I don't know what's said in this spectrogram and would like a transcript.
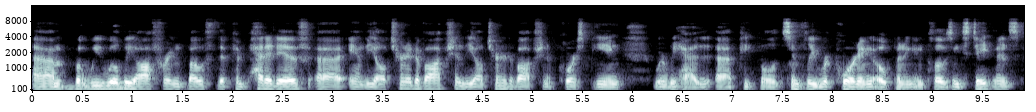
Um, but we will be offering both the competitive uh, and the alternative option. The alternative option, of course, being where we had uh, people simply recording opening and closing statements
